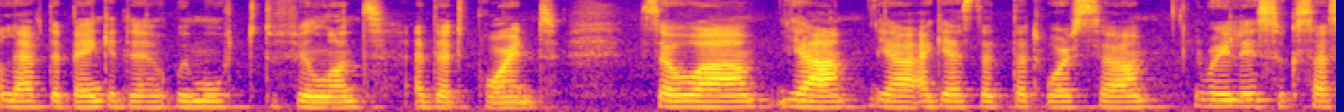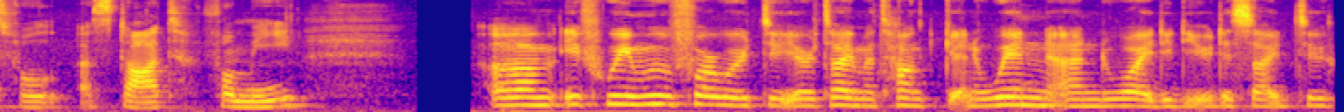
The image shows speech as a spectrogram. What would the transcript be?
left the bank, and uh, we moved to Finland at that point. So um, yeah, yeah, I guess that that was a really successful uh, start for me. Um, if we move forward to your time at Hanken, when and why did you decide to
